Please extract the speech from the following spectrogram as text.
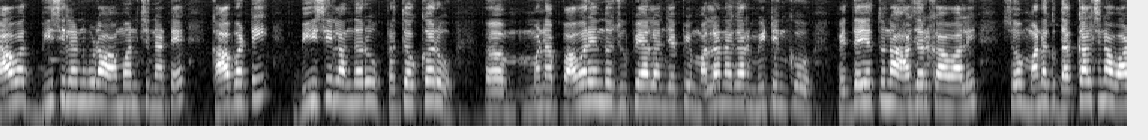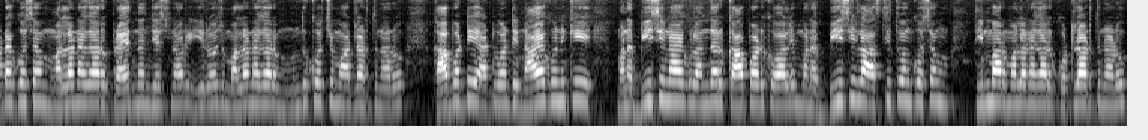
యావత్ బీసీలను కూడా అవమానించినట్టే. కాబట్టి బీసీలందరూ ప్రతి ఒక్కరూ మన పవర్ ఏందో చూపించాలని చెప్పి మల్లన్న గారు మీటింగ్కు పెద్ద ఎత్తున హాజరు కావాలి. సో మనకు దక్కాల్సిన వాటా కోసం మల్లన్న గారు ప్రయత్నం చేస్తున్నారు. ఈరోజు మల్లన్న గారు ముందుకొచ్చి మాట్లాడుతున్నారు. కాబట్టి అటువంటి నాయకునికి మన బీసీ నాయకులు అందరూ కాపాడుకోవాలి. మన బీసీల అస్తిత్వం కోసం తీన్మార్ మల్లన్న గారు కొట్లాడుతున్నాడు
